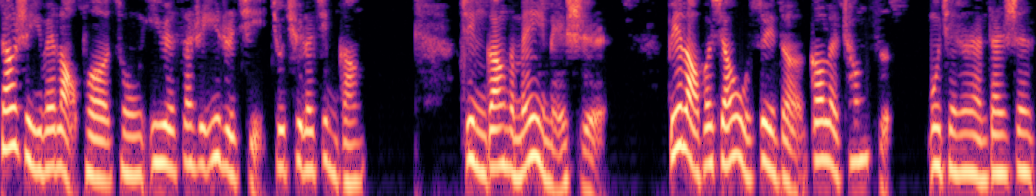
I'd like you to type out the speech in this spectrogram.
当时以为老婆从一月三十一日起就去了静冈。静冈的妹妹是比老婆小五岁的高濑昌子，目前仍然单身，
